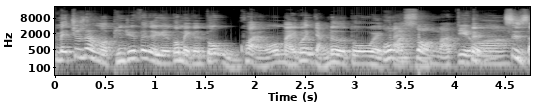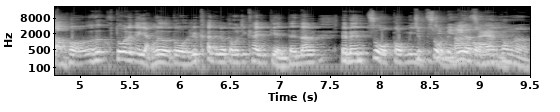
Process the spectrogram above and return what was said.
每 就算我平均分给员工每个人多五块，我买一罐养乐多，我我送嘛，对啊，至少多了个养乐多，我就看那个东西，看你点灯，那那边做公益，做那个公益？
